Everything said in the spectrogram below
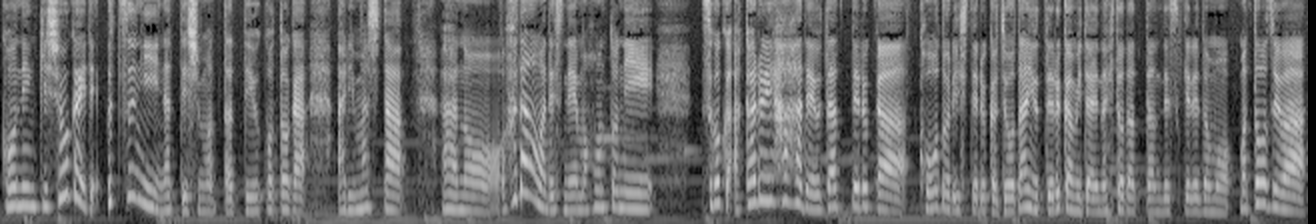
更年期障害で鬱になってしまったっていうことがありました。あの、普段はですね、まあ、本当にすごく明るい母で歌ってるか小躍りしてるか冗談言ってるかみたいな人だったんですけれども、まあ、当時は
